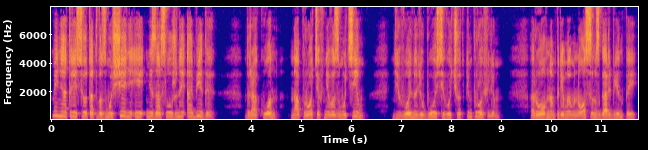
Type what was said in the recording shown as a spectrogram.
Меня трясет от возмущения и незаслуженной обиды. Дракон, напротив, невозмутим, Невольно любуюсь его четким профилем, ровным прямым носом с горбинкой,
